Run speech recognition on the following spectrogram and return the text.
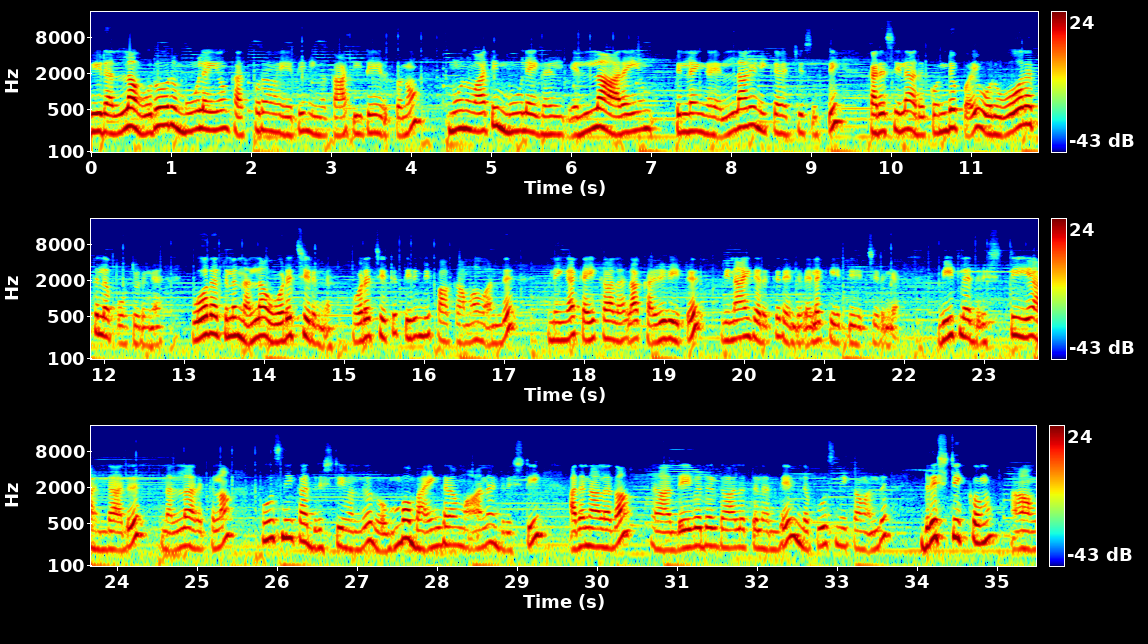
வீடெல்லாம் ஒரு ஒரு மூலையும் கற்பூரம் ஏற்றி நீங்கள் காட்டிகிட்டே இருக்கணும். மூணு வாட்டி மூலைகள் எல்லா அறையும் பிள்ளைங்க எல்லாரையும் நிற்க வச்சு சுற்றி கடைசியில் அதை கொண்டு போய் ஒரு ஓரத்தில் போட்டுடுங்க. ஓரத்தில் நல்லா உடைச்சிடுங்க. உடைச்சிட்டு திரும்பி பார்க்காம வந்து நீங்கள் கை காலெல்லாம் கழுவிட்டு விநாயகருக்கு ரெண்டு விளக்கு ஏற்றி வச்சிடுங்க வீட்டில் திருஷ்டியே அண்டாது நல்லா இருக்கலாம். பூசணிக்காய் திருஷ்டி வந்து ரொம்ப பயங்கரமான திருஷ்டி. அதனால தான் தேவதர் காலத்துலேருந்தே இந்த பூசணிக்காய் வந்து திருஷ்டிக்கும்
